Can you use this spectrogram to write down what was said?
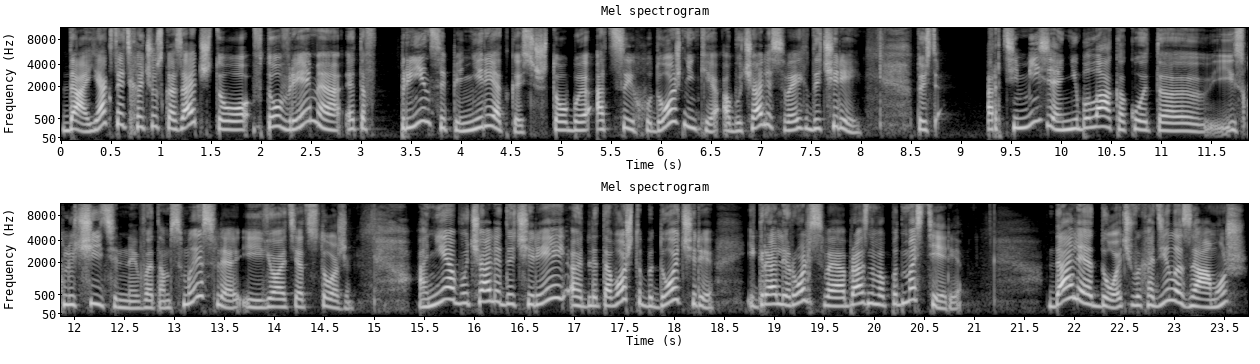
Да, я, кстати, хочу сказать, что в то время это в принципе не редкость, чтобы отцы-художники обучали своих дочерей. То есть Артемизия не была какой-то исключительной в этом смысле, и ее отец тоже. Они обучали дочерей э, для того, чтобы дочери играли роль своеобразного подмастерья. Далее дочь выходила замуж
